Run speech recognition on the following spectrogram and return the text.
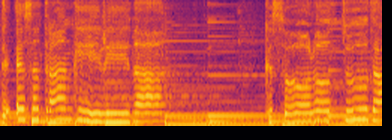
de esa tranquilidad que solo tú das.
